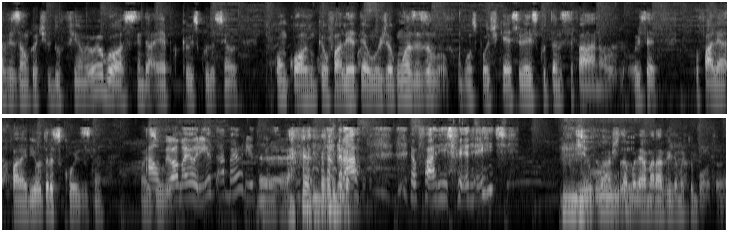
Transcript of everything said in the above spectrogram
a visão que eu tive do filme. Eu, eu gosto, assim, da época que eu escuto, assim, eu, eu concordo com o que eu falei até hoje. Algumas vezes, eu- alguns podcasts, eu ia escutando e você fala, ah, não, hoje você- eu falei, falaria outras coisas, né? Mas ah, o o- meu, a maioria, a maioria do É. que eu, eu gravo, eu faria diferente. Eu, eu acho da Mulher Maravilha muito bom também.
